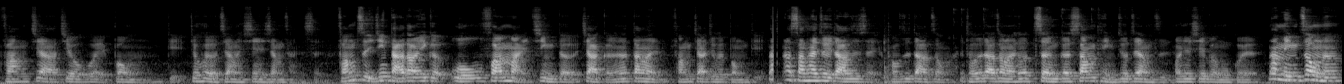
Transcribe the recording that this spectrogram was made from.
房价就会崩。就会有这样的现象产生，房子已经达到一个我无法买进的价格，那当然房价就会崩跌。那那伤害最大是谁？投资大众啊！投资大众来说，整个商品就这样子完全血本无归了。那民众呢？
